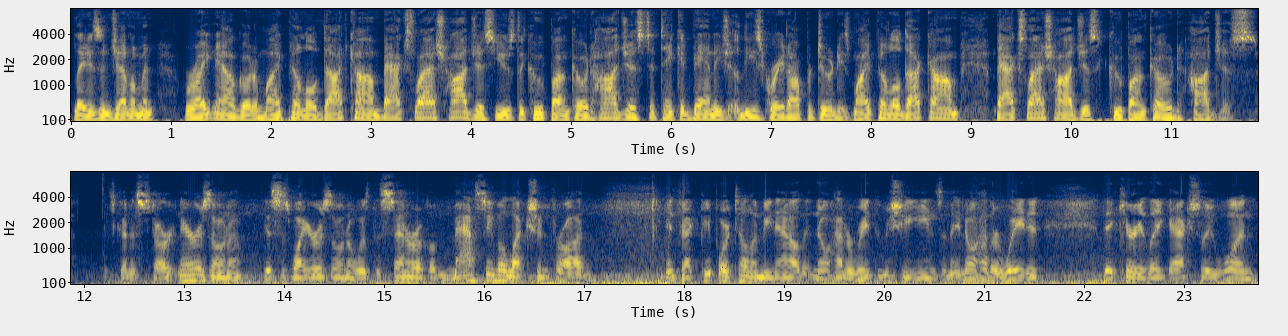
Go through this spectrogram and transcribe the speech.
Ladies and gentlemen, right now go to mypillow.com backslash Hodges. Use the coupon code Hodges to take advantage of these great opportunities. Mypillow.com backslash Hodges, coupon code Hodges. It's going to start in Arizona. This is why Arizona was the center of a massive election fraud. In fact, people are telling me now that know how to read the machines and they know how they're weighted that Kari Lake actually won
